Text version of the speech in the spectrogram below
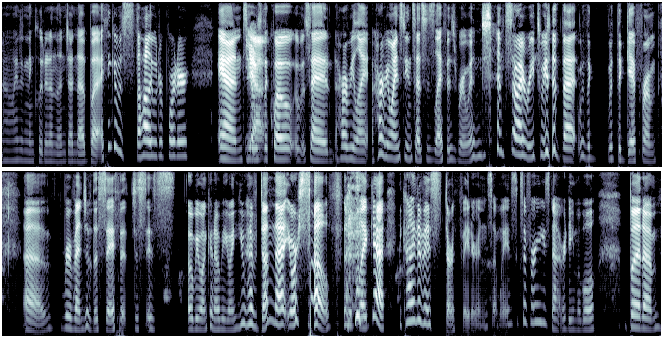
Well, I didn't include it in the agenda, but I think it was the Hollywood Reporter and yeah. it was the quote it said Harvey Harvey Weinstein says his life is ruined, and so I retweeted that with a with the gif from uh, Revenge of the Sith. It just is Obi Wan Kenobi going, "You have done that yourself," and it's like, yeah, he kind of is Darth Vader in some ways, except for he's not redeemable. But um,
